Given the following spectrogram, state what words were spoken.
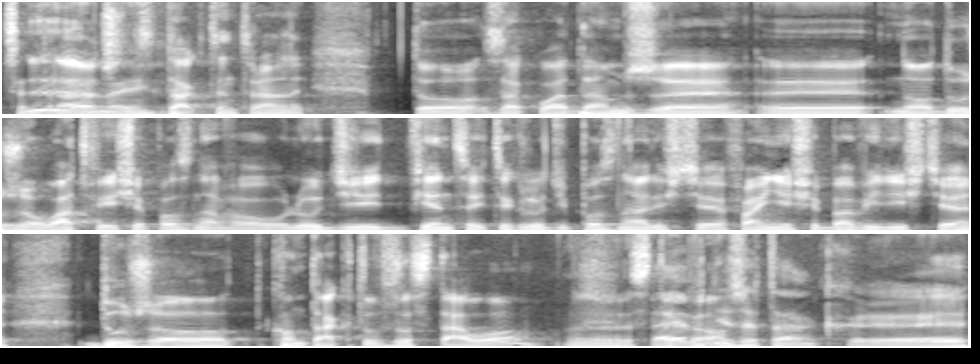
Centralnej. Znaczy, tak, centralnej. To zakładam, że y, no, dużo łatwiej się poznawało ludzi, więcej tych ludzi poznaliście, fajnie się bawiliście, dużo kontaktów zostało y, z Pewnie, tego. że tak. Yy,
